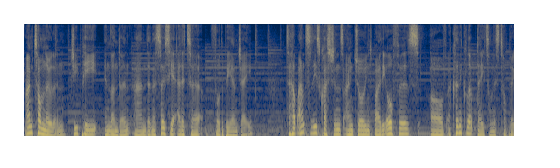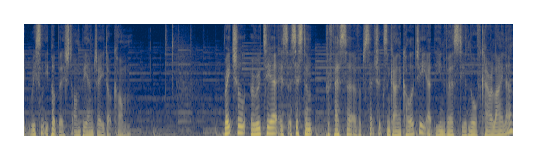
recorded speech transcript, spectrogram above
I'm Tom Nolan, GP in London and an associate editor for the BMJ. To help answer these questions, I'm joined by the authors of a clinical update on this topic recently published on bmj.com. Rachel Urrutia is Assistant Professor of Obstetrics and Gynecology at the University of North Carolina.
